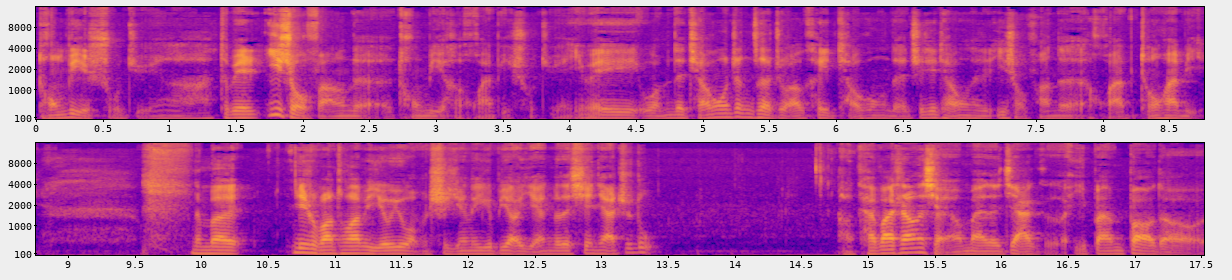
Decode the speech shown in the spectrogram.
同比数据啊，特别一手房的同比和环比数据，因为我们的调控政策主要可以调控的，直接调控的是一手房的环同环比。那么一手房同环比，由于我们实行了一个比较严格的限价制度。啊，开发商想要卖的价格，一般报到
